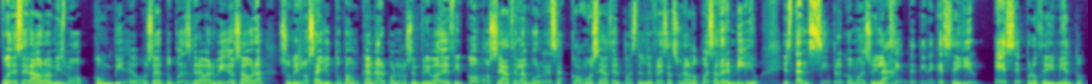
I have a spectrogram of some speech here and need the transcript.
puede ser ahora mismo con vídeo. O sea, tú puedes grabar vídeos ahora, subirlos a YouTube a un canal, ponerlos en privado y decir cómo se hace la hamburguesa, cómo se hace el pastel de fresas. O sea, lo puedes hacer en vídeo. Es tan simple como eso y la gente tiene que seguir ese procedimiento.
